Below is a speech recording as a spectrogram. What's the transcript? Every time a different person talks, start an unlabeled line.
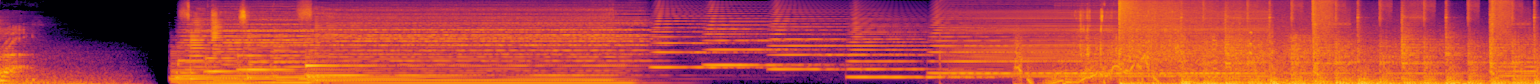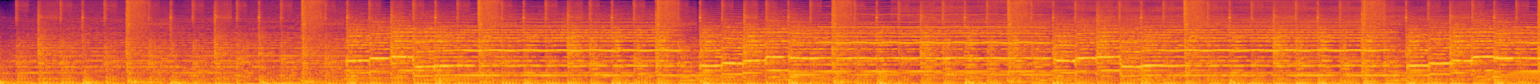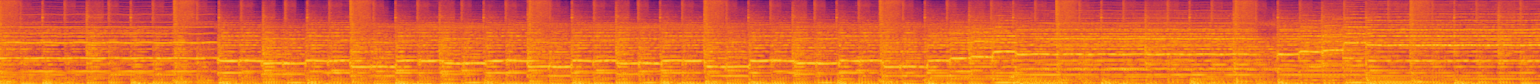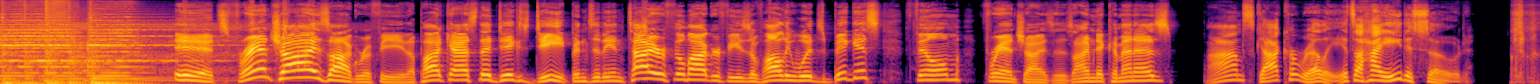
genre.
It's Franchiseography, the podcast that digs deep into the entire filmographies of Hollywood's biggest film franchises. I'm Nick Jimenez.
I'm Scott Corelli. It's a hiatus-ode.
